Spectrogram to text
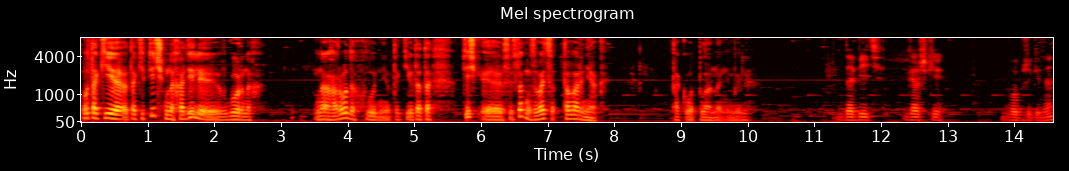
Вот такие, такие птички мы находили в горных, на огородах в Хлудне. Вот такие вот это птички, э, свисток называется товарняк. Так вот плана они были. Добить горшки в обжиге, да?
